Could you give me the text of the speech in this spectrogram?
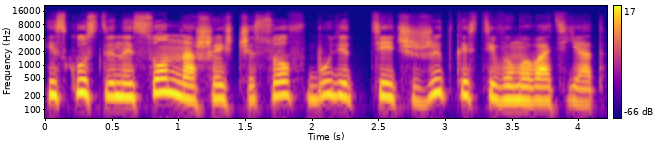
Искусственный сон на 6 часов будет течь жидкость и вымывать яд.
